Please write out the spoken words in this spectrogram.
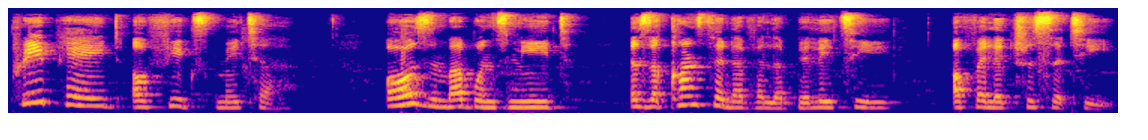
prepaid or fixed meter? All zimbabweans need is a constant availability of electricity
